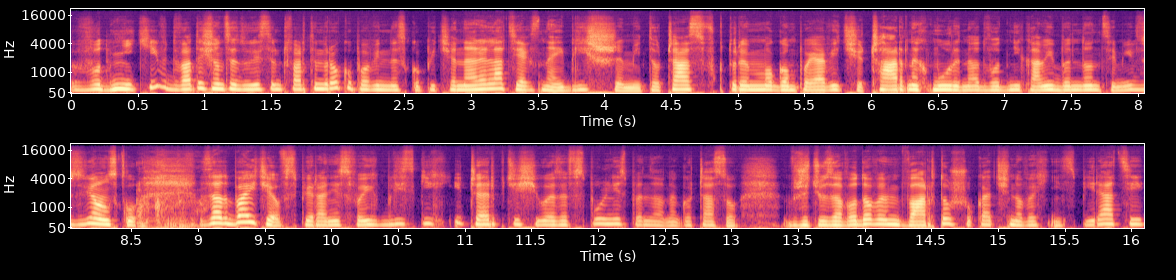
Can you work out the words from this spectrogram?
Wodniki w 2024 roku powinny skupić na relacjach z najbliższymi. To czas, w którym mogą pojawić się czarne chmury nad wodnikami będącymi w związku. Zadbajcie o wspieranie swoich bliskich i czerpcie siłę ze wspólnie spędzanego czasu. W życiu zawodowym warto szukać nowych inspiracji.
